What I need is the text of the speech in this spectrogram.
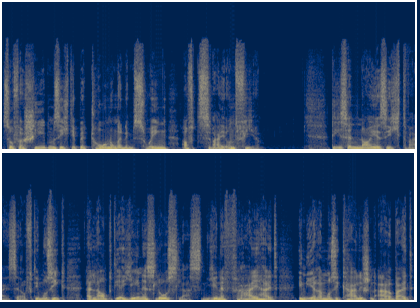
so verschieben sich die Betonungen im Swing auf 2 und 4. Diese neue Sichtweise auf die Musik erlaubt ihr jenes Loslassen, jene Freiheit in ihrer musikalischen Arbeit,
